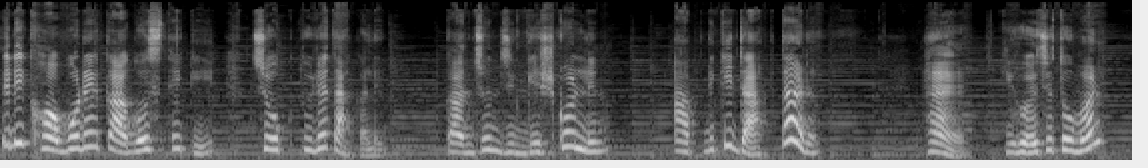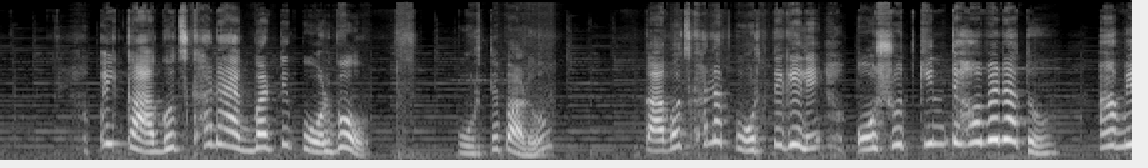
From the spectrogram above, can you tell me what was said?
তিনি খবরের কাগজ থেকে চোখ তুলে তাকালেন। কাঞ্চন জিজ্ঞেস করলেন, আপনি কি ডাক্তার? হ্যাঁ কি হয়েছে তোমার? ওই কাগজখানা একবারটি পড়ব পড়তে পারো? কাগজখানা পড়তে গেলে ওষুধ কিনতে হবে না তো? আমি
